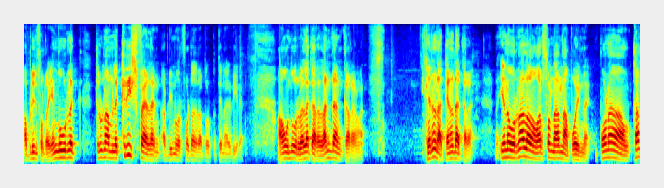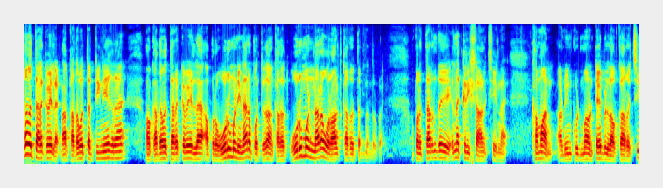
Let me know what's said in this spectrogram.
அப்படின்னு சொல்கிறான் எங்கள் ஊரில் திருவண்ணாமலை கிரீஷ் ஃபேலன் அப்படின்னு ஒரு ஃபோட்டோகிராஃபர் பற்றி நான் எழுதிக்கிறேன். அவன் வந்து ஒரு வெள்ளைக்காரன் லண்டன்காரன் அவன். கனடா கனடாக்காரன். என்னை ஒரு நாள் அவன் வர சொன்னான்னு நான் போயிருந்தேன். போனால் அவன் கதவை திறக்கவே இல்லை. நான் கதவை தட்டினேங்கிறேன் அவன் கதவை திறக்கவே இல்லை. அப்புறம் ஒரு மணி நேரம் பொறுத்து தான் கதவை ஒரு மணி நேரம் ஒரு ஆள் கதவை திறந்து வந்திருப்பேன். அப்புறம் திறந்து என்ன கிரீஷ் ஆச்சு என்ன? கமான் அப்படின்னு கூட்டமாக அவன் டேபிளில் உட்கார வச்சு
